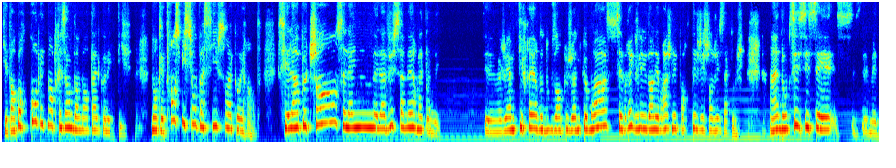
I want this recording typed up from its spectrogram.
qui est encore complètement présente dans le mental collectif. Donc les transmissions passives sont incohérentes. Si elle a un peu de chance, elle a, vu sa mère materner. J'ai un petit frère de 12 ans plus jeune que moi. C'est vrai que je l'ai eu dans les bras, je l'ai porté, j'ai changé sa couche. Hein, donc c'est, c'est, c'est, mais,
